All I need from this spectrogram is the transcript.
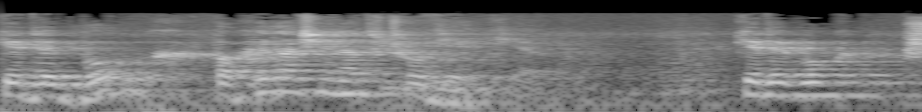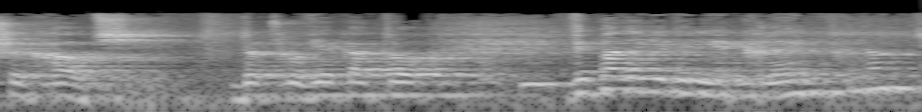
Kiedy Bóg pochyla się nad człowiekiem, kiedy Bóg przychodzi do człowieka, to wypada jedynie klęknąć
